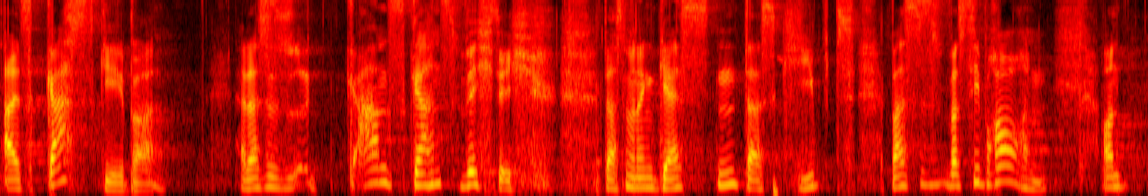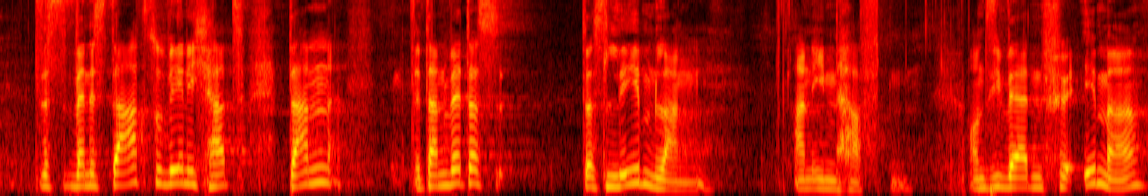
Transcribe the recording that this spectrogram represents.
als Gastgeber, das ist ganz, ganz wichtig, dass man den Gästen das gibt, was, was sie brauchen. Und das, wenn es da zu wenig hat, dann, dann wird das das Leben lang an ihnen haften. Und sie werden für immer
